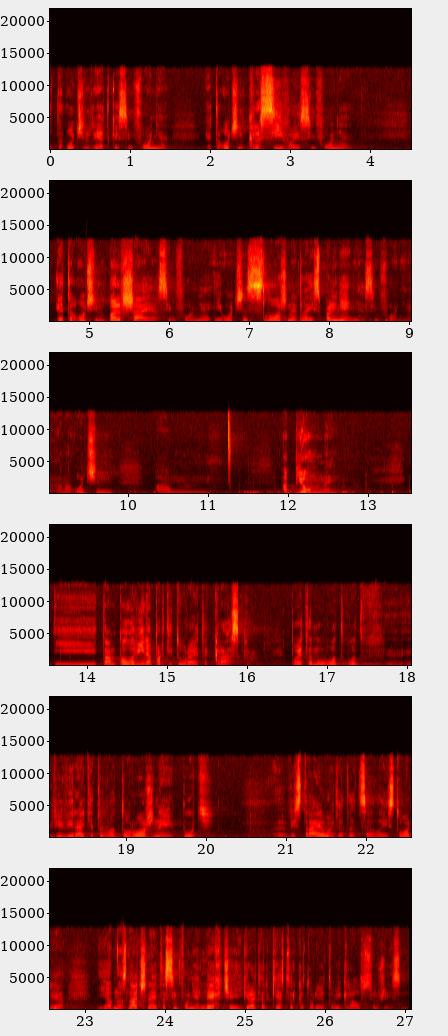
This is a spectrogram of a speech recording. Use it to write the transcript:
Это очень редкая симфония, это очень красивая симфония, это очень большая симфония и очень сложная для исполнения симфония. Она очень эм, объемная, и там половина партитура это краска. Поэтому вот, вот выбирать этого дорожный путь, э, выстраивать это целая история. И однозначно эта симфония легче играть оркестр, который этого играл всю жизнь.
